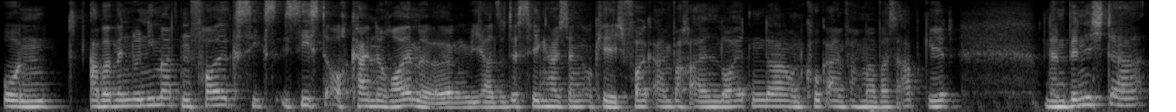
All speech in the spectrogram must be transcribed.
Und, aber wenn du niemanden folgst, siehst, siehst du auch keine Räume irgendwie. Also deswegen habe ich dann, okay, ich folge einfach allen Leuten da und gucke einfach mal, was abgeht. Und dann bin ich da,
